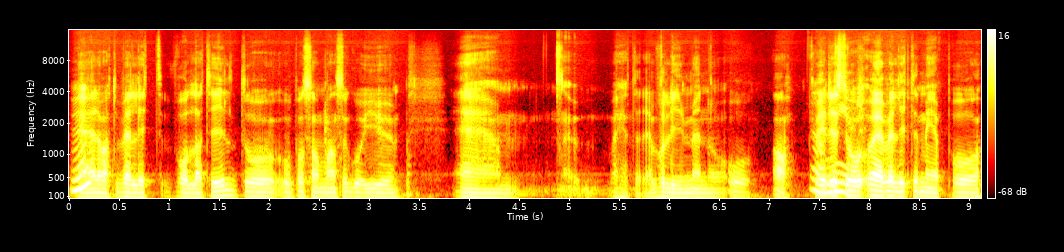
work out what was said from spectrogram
Mm. Eh, det har varit väldigt volatilt och, och på sommaren så går ju eh, vad heter det, volymen och, och ja, Ja, traders mer. då och är väl lite mer på,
